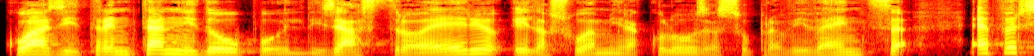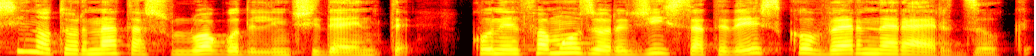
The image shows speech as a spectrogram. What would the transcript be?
Quasi trent'anni dopo il disastro aereo e la sua miracolosa sopravvivenza, è persino tornata sul luogo dell'incidente con il famoso regista tedesco Werner Herzog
